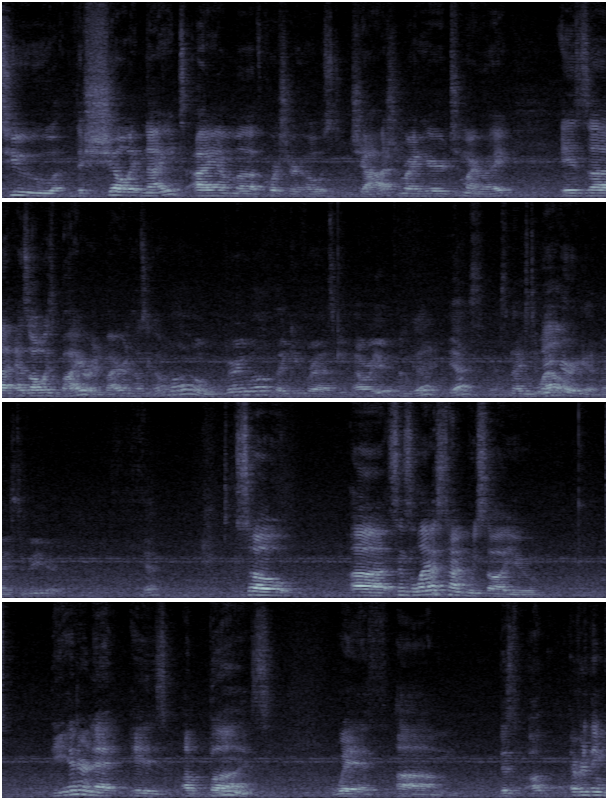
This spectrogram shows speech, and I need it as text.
to the show at night. I am, uh, of course, your host, Josh, and right here to my right is, uh, as always, Biron. Biron, how's it going? Hello. Very well. Thank you for asking. How are you? I'm good. Yes. It's nice to Well. be here again. Nice to be here. Yeah. So, uh, since the last time we saw you, the internet is abuzz with um, this uh, everything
